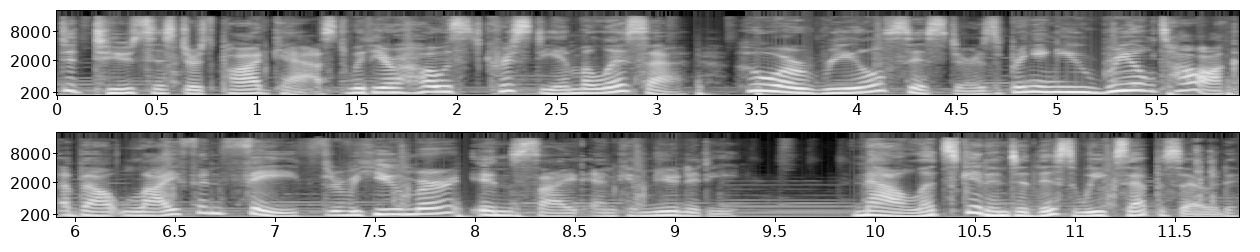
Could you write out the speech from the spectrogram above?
to Two Sisters Podcast with your hosts, Kristy and Melissa, who are real sisters bringing you real talk about life and faith through humor, insight, and community. Now, let's get into this week's episode.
